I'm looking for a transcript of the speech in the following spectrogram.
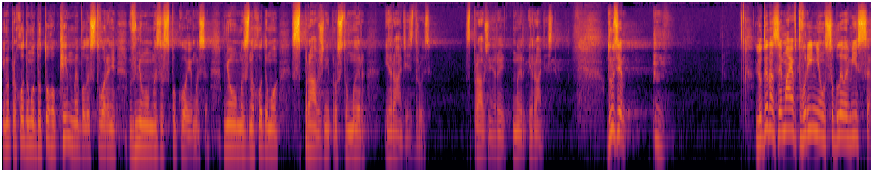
і ми приходимо до того, ким ми були створені, в ньому ми заспокоїмося, в ньому ми знаходимо справжній просто мир і радість, друзі. Справжній мир і радість. Друзі, людина займає в творінні особливе місце.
